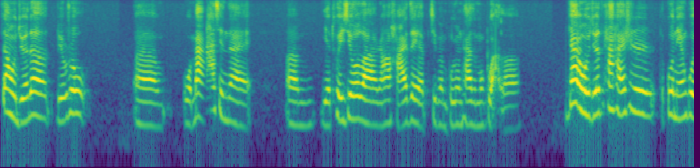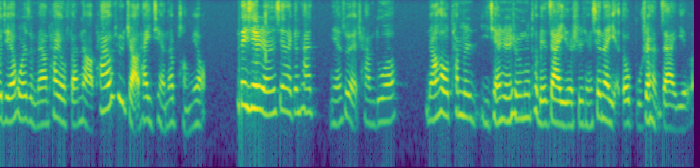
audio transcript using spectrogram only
但我觉得，比如说，呃，我妈现在，嗯，也退休了，然后孩子也基本不用她怎么管了。但是我觉得她还是过年过节或者怎么样，她有烦恼，她要去找她以前的朋友。那些人现在跟她年岁也差不多，然后他们以前人生中特别在意的事情，现在也都不是很在意了。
